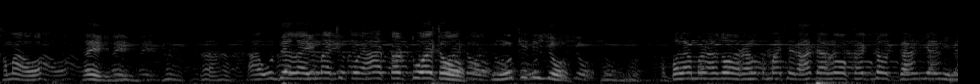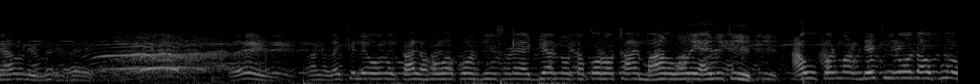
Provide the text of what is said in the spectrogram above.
ખમા હો એ આ ઉભેલા એમાંથી કોઈ આ કરતું હોય તો મૂકી દીજો. ભલામણા જો રાજા નો કરતો દો, ગાંડિયાની મેલડી નહીં અને લખી લેવાનું, કાલે હવા પર અગિયાર નો ટકોરો થાય, માળ વળી આવી હતી. આવું પ્રમાણ દેતી નો જાવ પૂરો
